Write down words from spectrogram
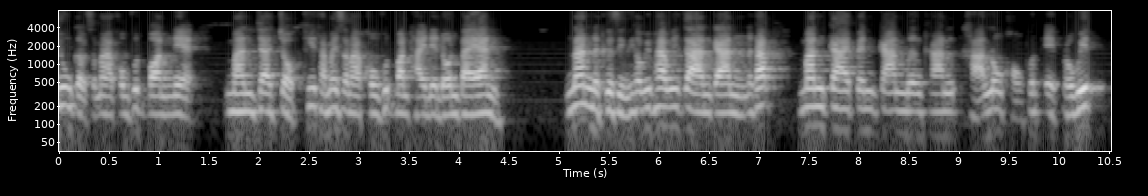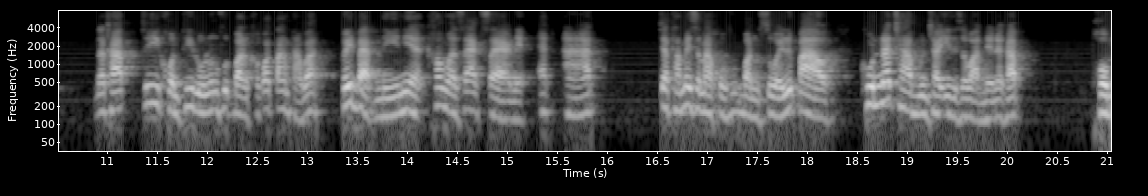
ยุ่งกับสมาคมฟุตบอลเนี่ยมันจะจบที่ทำให้สมาคมฟุตบอลไทยเนี่ยโดนแบนนั่นคือสิ่งที่เขาวิพากษ์วิจารณ์กันนะครับ มันกลายเป็นการเมืองการขาลงของพลเอกประวิทย์นะครับ ที่คนที่รู้เรื่องฟุตบอลเขาก็ตั้งถามว่าเฮ้ยแบบนี้เนี่ยเข้ามาแทรกแซงเนี่ยแอดอาร์ต จะทำให้สมาคมฟุตบอลซวยหรือเปล่า คุณนัชชาบุญชัยอินสวัสดิ์เนี่ยนะครับ ผม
